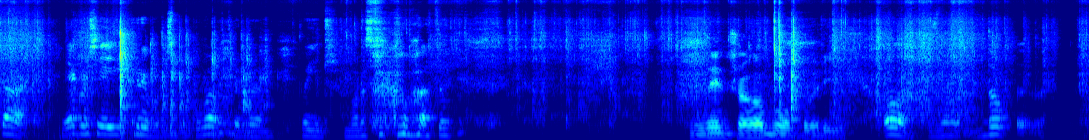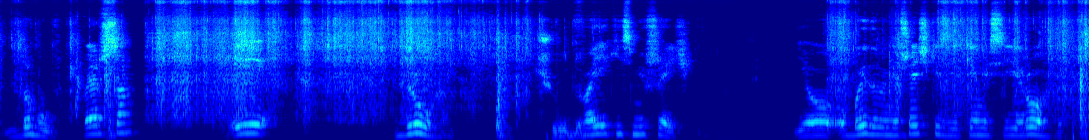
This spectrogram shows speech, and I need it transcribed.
Так, якось я її криво розпакував, треба по-іншому розпакувати. З іншого боку ріж. О, до, добув. Перша і друга. Чудо. Два якісь мішечки. І обидва мішечки з якимись іерогліфами.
